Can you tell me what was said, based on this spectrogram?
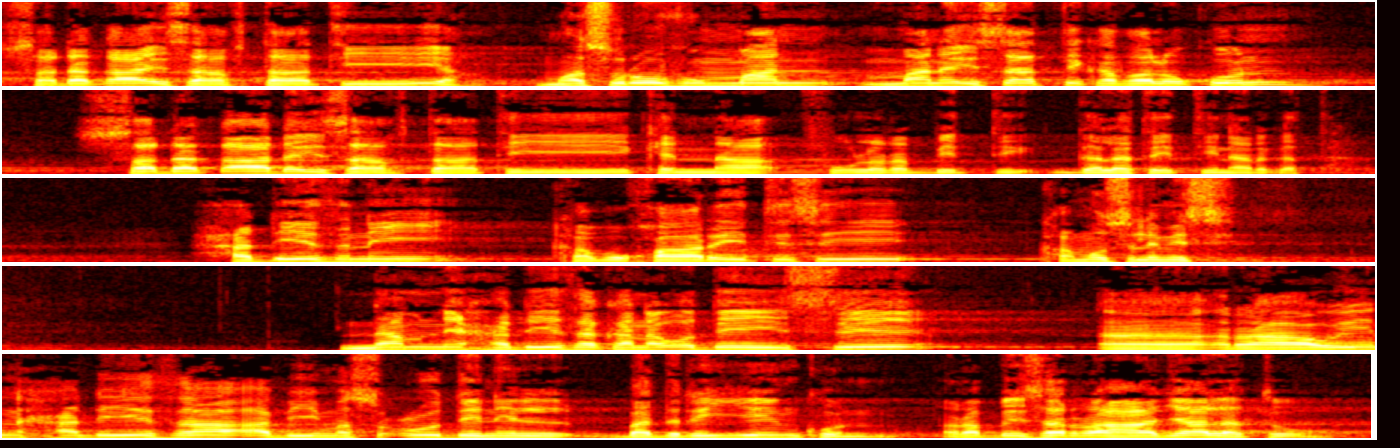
صدقة إسافتاتي مصروف من؟ من إسات كفلكن صدقة دا إسافتاتي كنا فول ربي غلطة تنرغت حديثني كبخاري تسي كمسلمسي نمني حديث كان أديس راوين حديث أبي مسعود البدريين كن. ربي سرها جالته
